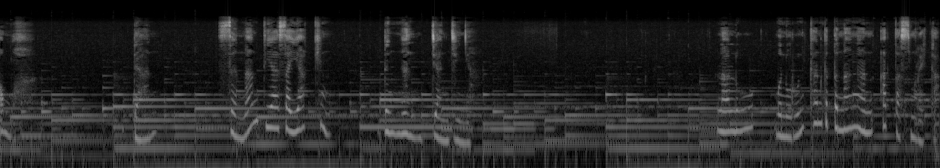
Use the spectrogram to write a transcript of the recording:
Allah dan senantiasa yakin dengan janjinya. lalu menurunkan ketenangan atas mereka.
